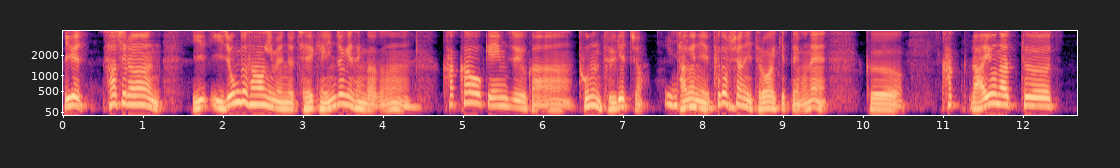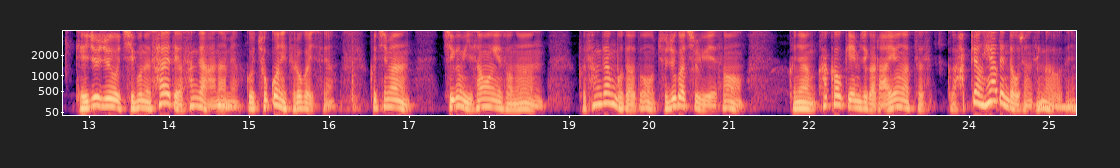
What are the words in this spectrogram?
이게 사실은 이, 이 정도 상황이면요 제 개인적인 생각은 카카오 게임즈가 돈은 들겠죠. 인수. 당연히 풋옵션이 들어가 있기 때문에 그각 라이온하트 대주주 지분을 사야 돼요. 상장 안 하면 그 조건이 들어가 있어요. 그렇지만 지금 이 상황에서는 그 상장보다도 주주 가치를 위해서 그냥 카카오 게임즈가 라이온하트 그 합병해야 된다고 저는 생각하거든요.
